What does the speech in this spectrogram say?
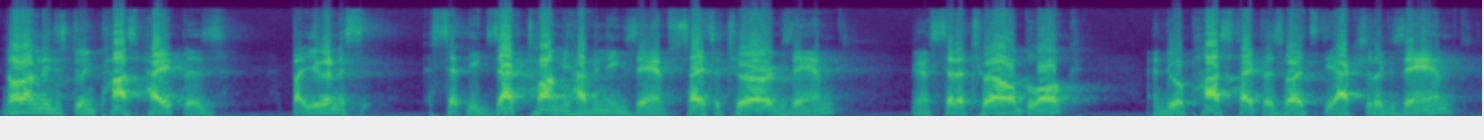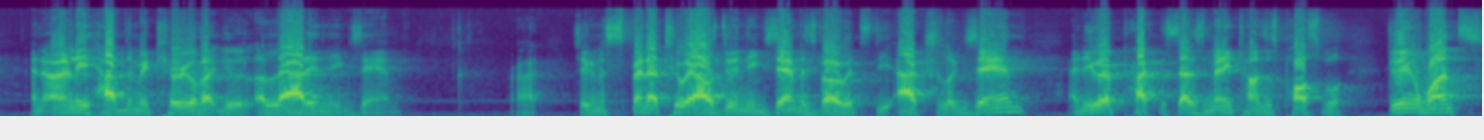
not only just doing past papers, but you're going to set the exact time you have in the exam. So say it's a two hour exam, you're going to set a two hour block and do a past paper as though it's the actual exam and only have the material that you're allowed in the exam? You're going to spend that two hours doing the exam as though it's the actual exam and you've got to practice that as many times as possible. Doing it once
